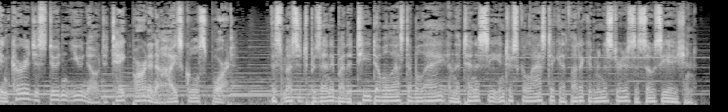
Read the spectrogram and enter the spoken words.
Encourage a student you know to take part in a high school sport. This message presented by the TSSAA and the Tennessee Interscholastic Athletic Administrators Association.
